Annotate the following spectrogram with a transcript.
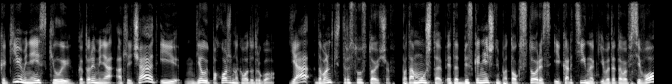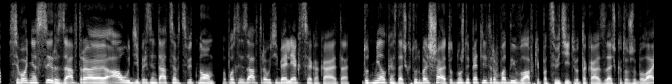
Какие у меня есть скиллы, которые меня отличают и делают похожим на кого-то другого? Я довольно-таки стрессоустойчив, потому что этот бесконечный поток сторис и картинок и вот этого всего. Сегодня сыр, завтра ауди презентация в цветном, послезавтра у тебя лекция какая-то. Тут мелкая задачка, тут большая, тут нужно 5 литров воды в лавке подсветить. Вот такая задачка тоже была.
